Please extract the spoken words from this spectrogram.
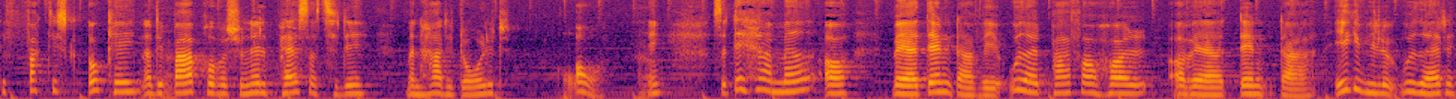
Det er faktisk okay, når det Ja. bare proportionelt passer til det, man har det dårligt over. Ja. Ikke? Så det her med at være den, der vil ud af et parforhold, og være den, der ikke ville ud af det,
